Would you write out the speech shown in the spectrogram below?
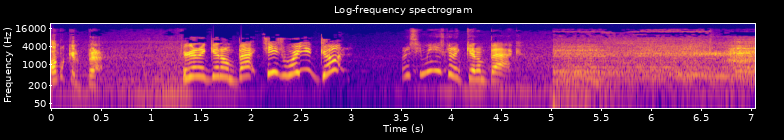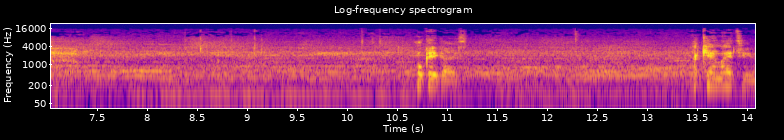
I'm gonna get him back. You're gonna get him back? Tease, where you going? What does he mean he's gonna get him back? Okay, guys. I can't lie to you.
